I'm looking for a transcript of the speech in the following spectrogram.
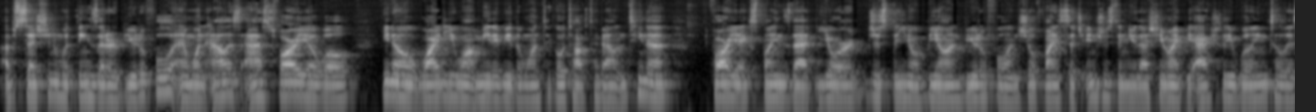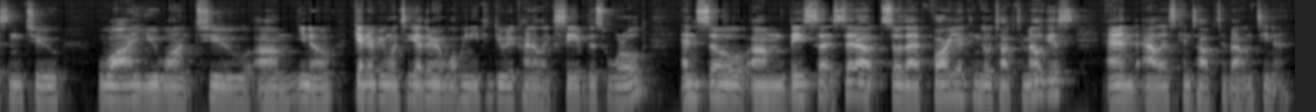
obsession with things that are beautiful. And when Alice asks Faria, well, you know, why do you want me to be the one to go talk to Valentina? Faria explains that you're just, you know, beyond beautiful and she'll find such interest in you that she might be actually willing to listen to why you want to, um, you know, get everyone together and what we need to do to kind of like save this world. And so um, they set out so that Faria can go talk to Melgis and Alice can talk to Valentina.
